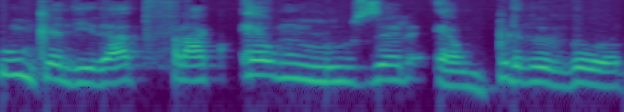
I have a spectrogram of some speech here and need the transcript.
um candidato fraco, é um loser, é um perdedor.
